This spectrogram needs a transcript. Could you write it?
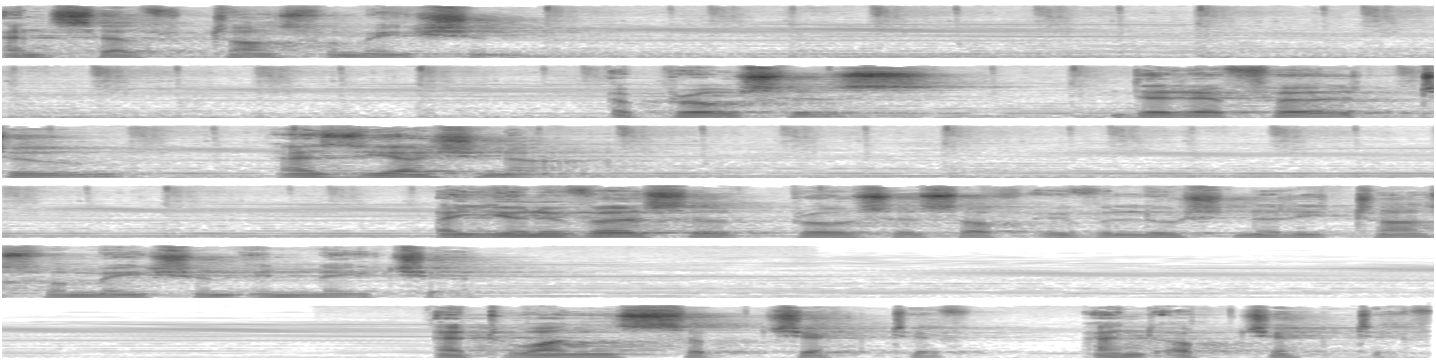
and self-transformation. a process they referred to as yajna, a universal process of evolutionary transformation in nature. At once subjective and objective,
